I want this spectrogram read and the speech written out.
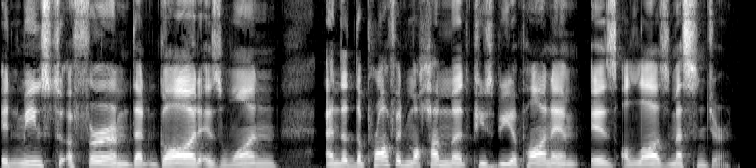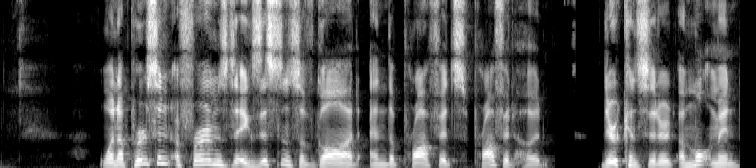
it means to affirm that God is one and that the Prophet Muhammad, peace be upon him, is Allah's messenger. When a person affirms the existence of God and the Prophet's prophethood, they're considered a mu'min,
